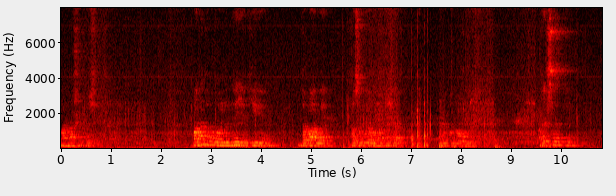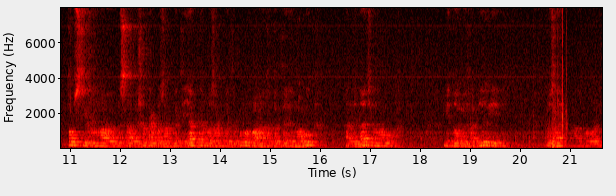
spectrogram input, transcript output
наших очей. Багато було людей, які давали, особливо на початку прибудови рецепти, товсті журнали писали, що треба зробити, як треба зробити. Було багато докторів наук, кандидатів наук, відомі фамілії. Ви знаєте, у нас було і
